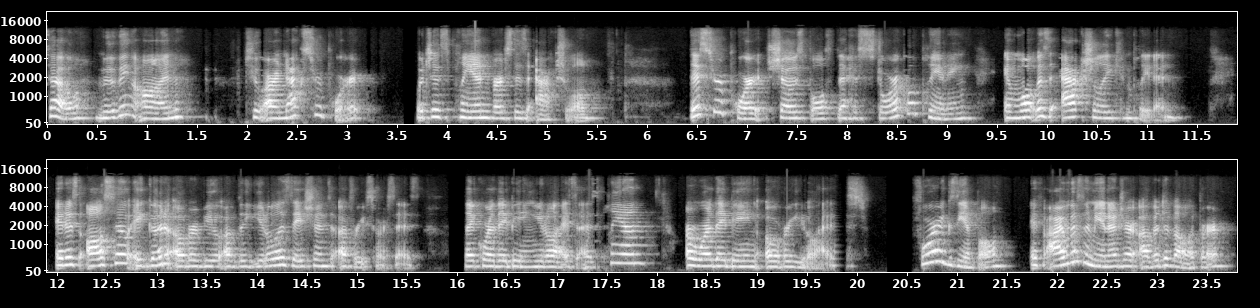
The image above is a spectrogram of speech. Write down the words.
So moving on to our next report, which is plan versus actual. This report shows both the historical planning and what was actually completed. It is also a good overview of the utilizations of resources, like were they being utilized as planned or were they being overutilized? For example, if I was a manager of a developer,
